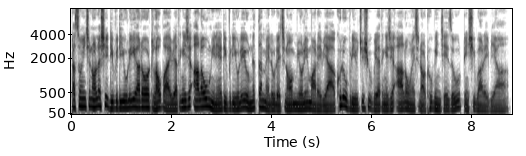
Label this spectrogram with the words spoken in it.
ဒါဆိုရင်ကျွန်တော်လက်ရှိဒီဗီဒီယိုလေးကတော့ဒီလောက်ပါပဲဗျာတကယ်ချင်းအားလုံးအနေနဲ့ဒီဗီဒီယိုလေးကိုနှစ်သက်မယ်လို့လည်းကျွန်တော်မျှော်လင့်ပါတယ်ဗျာအခုလိုဗီဒီယိုကြည့်ရှုပေးတဲ့တကယ်ချင်းအားလုံးလည်းကျွန်တော်အထူးပင်ကျေးဇူးတင်ရှိပါတယ်ဗျာ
